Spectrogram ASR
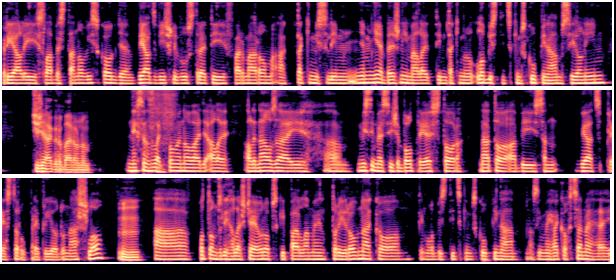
prijali slabé stanovisko, kde viac vyšli v ústrety farmárom a takým myslím, nie bežným, ale tým takým lobistickým skupinám silným. Čiže agrobaronom. Nechcem sa tak pomenovať, ale, ale naozaj um, myslíme si, že bol priestor na to, aby sa viac priestoru pre prírodu našlo. Mm. A potom zlyhal ešte Európsky parlament, ktorý rovnako tým lobistickým skupinám, nazvime ich ako chceme, hej,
